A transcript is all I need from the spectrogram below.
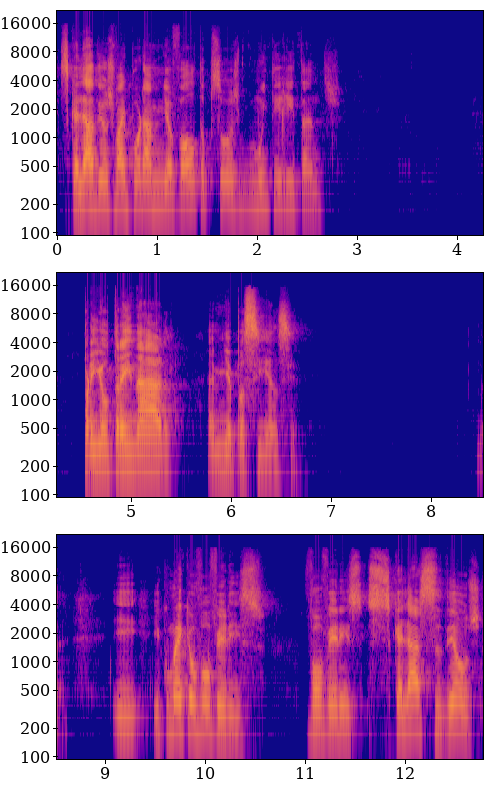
se calhar Deus vai pôr à minha volta pessoas muito irritantes para eu treinar a minha paciência. Né? E, e como é que eu vou ver isso? Vou ver isso. Se calhar se Deus,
